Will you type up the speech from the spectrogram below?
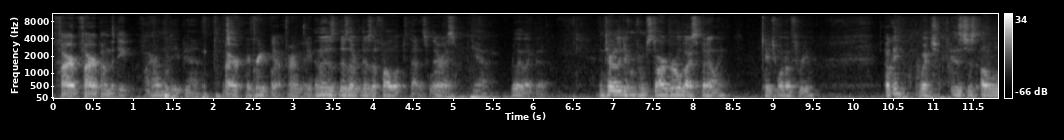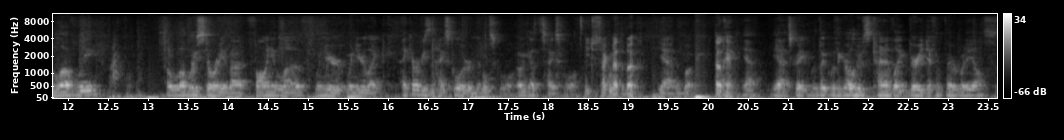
Fire, Fire Upon the Deep. Fire on the Deep. Yeah, It's Fire- a great book. yeah, Fire on the Deep. And there's there's a there's a follow up to that as well. There is. Yeah, really like that. Entirely different from Stargirl by Spinelli, page 103, Okay. which is just a lovely, a lovely story about falling in love when you're when you're like I can't remember if he's in high school or middle school. Oh, I guess it's high school. You just talking about the book? Yeah, the book. Okay. Yeah, yeah, it's great with the, with a girl who's kind of like very different from everybody else.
